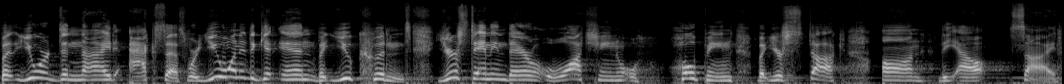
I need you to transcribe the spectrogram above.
but you were denied access, where you wanted to get in, but you couldn't. You're standing there watching, hoping, but you're stuck on the outside.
